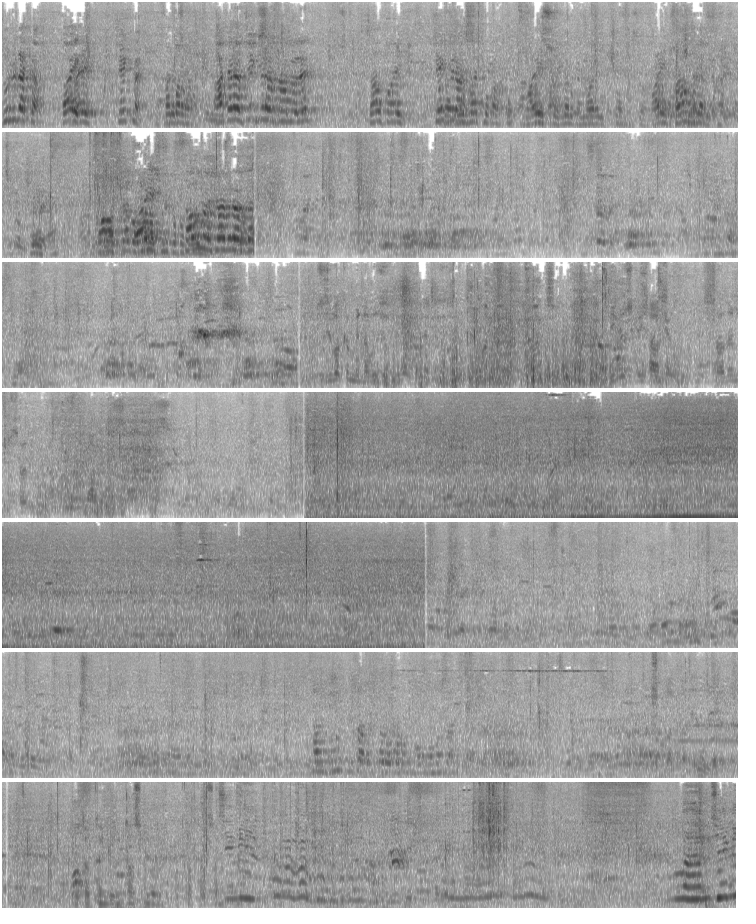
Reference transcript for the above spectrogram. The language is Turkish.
Dur bir dakika. Faik. Çekme. Hakan abi çek biraz daha böyle. Sal Faik. Çek biraz daha çok aktif. Faik sonlar bunlara iki olması lazım. Faik sal biraz. Tamam. Faik salın aşağı biraz daha. Bakın bir nabız yok. Biliyoruz ki. Sen grup yüzü araçlar olmanın olmaması Fotoğraftan görüntü alsana böyle fotoğraf alsana. Cemil tamam. Allah'ım Cemil.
